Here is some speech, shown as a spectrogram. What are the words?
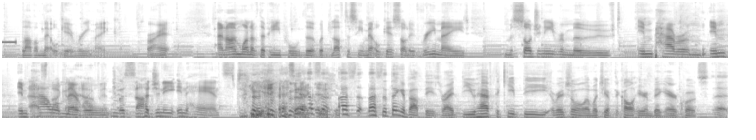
love a Metal Gear remake, right? And I'm one of the people that would love to see Metal Gear Solid remade, misogyny removed, empower em, empower not Meryl. Misogyny enhanced. See, that's, the, that's, the, that's the thing about these, right? Do you have to keep the original and what you have to call here in big air quotes uh,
